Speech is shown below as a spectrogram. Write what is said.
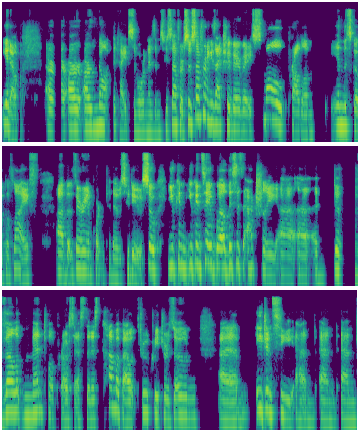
you know are, are are not the types of organisms who suffer. So suffering is actually a very very small problem in the scope of life uh, but very important to those who do. So you can you can say well this is actually a, a, a developmental process that has come about through creatures own um, agency and and and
